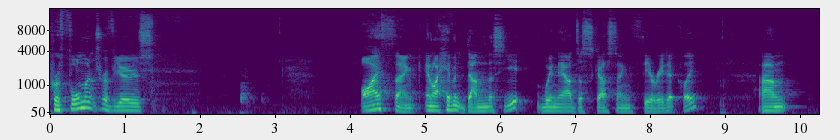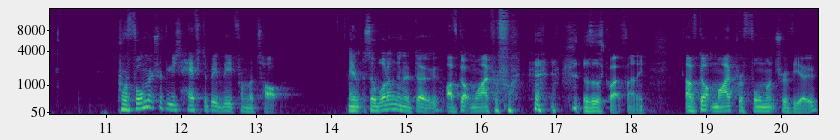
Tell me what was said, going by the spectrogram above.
performance reviews, I think, and I haven't done this yet, we're now discussing theoretically. Um, performance reviews have to be led from the top. And so what I'm going to do, I've got my this is quite funny. I've got my performance review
